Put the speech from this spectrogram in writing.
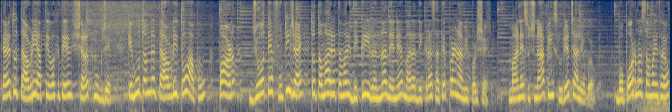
ત્યારે તું તાવડી આપતી વખતે શરત મૂકજે કે હું તમને તાવડી તો આપું, પણ જો તે ફૂટી જાય, તો તમારે તમારી દીકરી રન્ના દેને મારા દીકરા સાથે પરણાવી પડશે. માને સૂચના આપી સૂર્ય ચાલ્યો ગયો. બપોરનો સમય થયો.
